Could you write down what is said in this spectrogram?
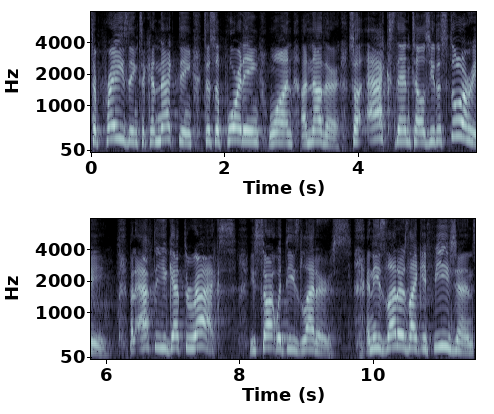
to praising, to connecting, to supporting one another. So Acts then tells you the story. But after you get through Acts, you start with these letters. And these letters, like Ephesians,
